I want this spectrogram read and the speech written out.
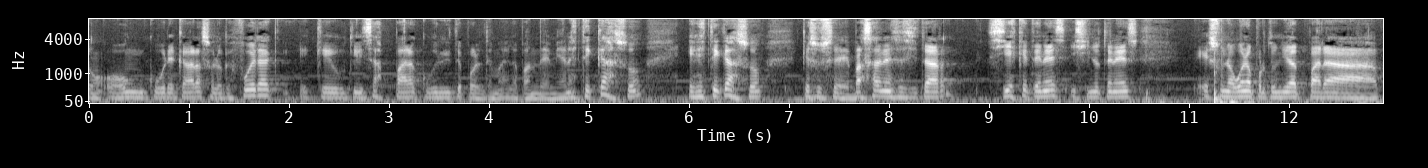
o, un cubrecaras o lo que fuera que, utilizas para cubrirte por el tema de la pandemia. En este caso, en este caso, ¿qué sucede? Vas a necesitar, si es que tenés y si no tenés, es una buena oportunidad para,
